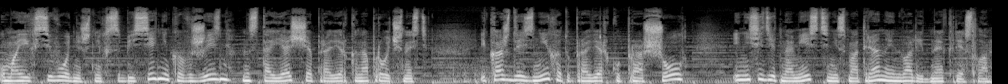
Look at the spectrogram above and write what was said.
У моих сегодняшних собеседников жизнь – настоящая проверка на прочность. И каждый из них эту проверку прошел и не сидит на месте, несмотря на инвалидное кресло.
